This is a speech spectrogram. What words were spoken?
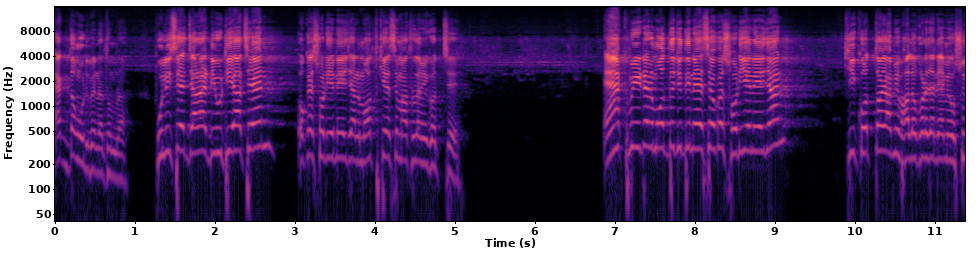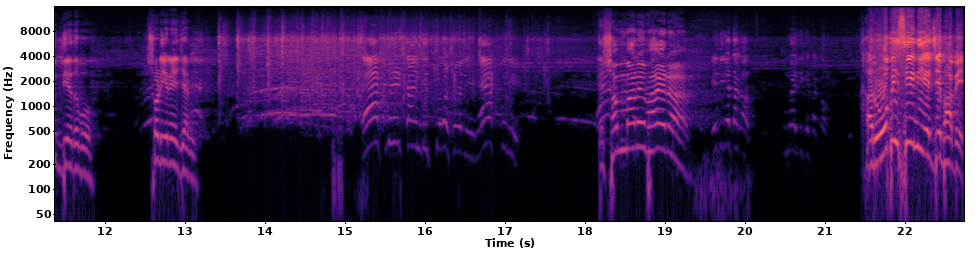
একদম উঠবে না তোমরা। পুলিশের যারা ডিউটি আছেন ওকে সরিয়ে নিয়ে যান। মদ খেয়ে এসে মাতলামি করছে। এক মিনিটের মধ্যে যদি না এসে ওকে সরিয়ে নিয়ে যান কি করতে হয় আমি ভালো করে জানি আমি ওষুধ দিয়ে দেবো। সরিয়ে নিয়ে যান। এক মিনিট টাইম দিচ্ছি সরিয়ে নিন এক মিনিট। তো সম্মানের ভাইরা। এদিকে তাকাও তোমরা এদিকে তাকাও। আর ওবিসি নিয়ে যেভাবে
